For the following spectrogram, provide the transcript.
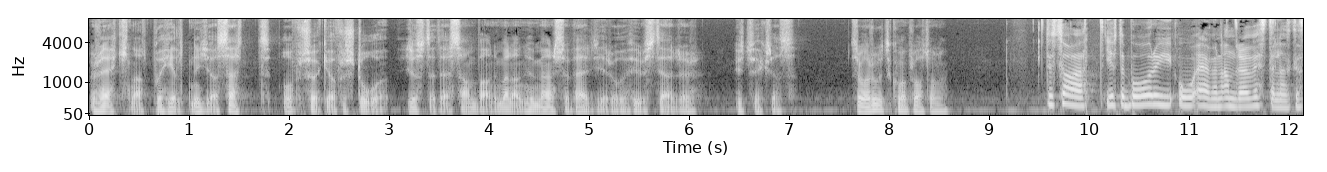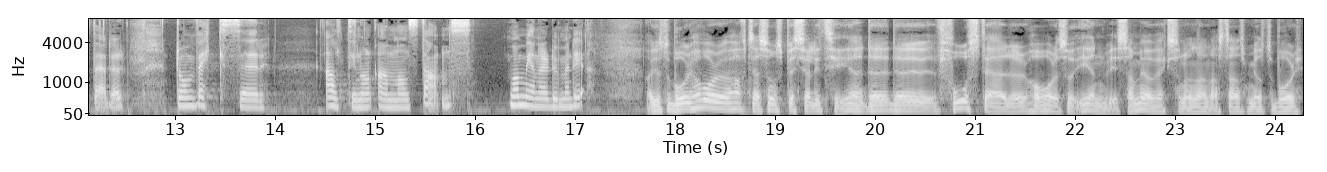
räknat på helt nya sätt och försöka förstå just det där sambandet mellan hur människor väljer och hur städer utvecklas. Så det var roligt att komma och prata om det. Du sa att Göteborg och även andra västerländska städer, de växer alltid någon annanstans. Vad menar du med det? Ja, Göteborg har varit, haft det som specialitet. Det, det, få städer har varit så envisa med att växa någon annanstans än Göteborg.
